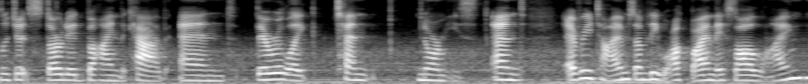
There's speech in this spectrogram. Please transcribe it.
legit started behind the cab, and there were like ten normies. And every time somebody walked by and they saw a line,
